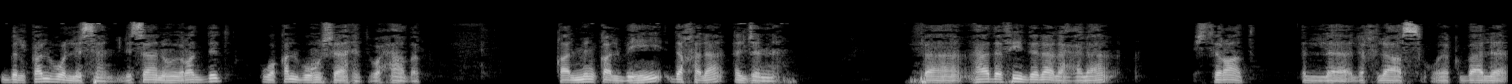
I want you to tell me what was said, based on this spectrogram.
بالقلب واللسان. لسانه يردد وقلبه شاهد وحاضر. قال من قلبه دخل الجنة. فهذا فيه دلالة على اشتراط الإخلاص وإقبال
